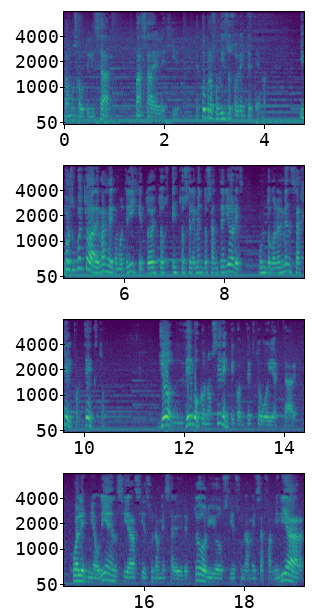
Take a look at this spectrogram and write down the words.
vamos a utilizar, vas a elegir. Después profundizo sobre este tema. Y por supuesto, además de, como te dije, todos estos, estos elementos anteriores, junto con el mensaje, el contexto. Yo debo conocer en qué contexto voy a estar, cuál es mi audiencia, si es una mesa de directorio, si es una mesa familiar.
